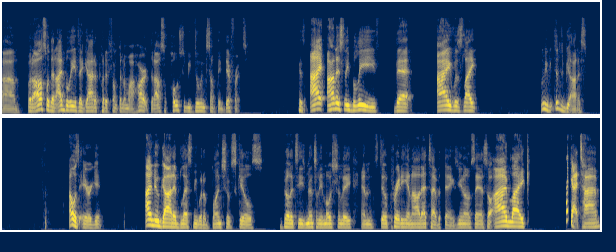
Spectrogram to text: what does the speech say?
Um, but also that I believe that God had put something in my heart that I was supposed to be doing something different. Because I honestly believe that I was like, let me be, let me be honest. I was arrogant. I knew God had blessed me with a bunch of skills, abilities, mentally, emotionally, and still pretty and all that type of things. You know what I'm saying? So I'm like, I got time.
